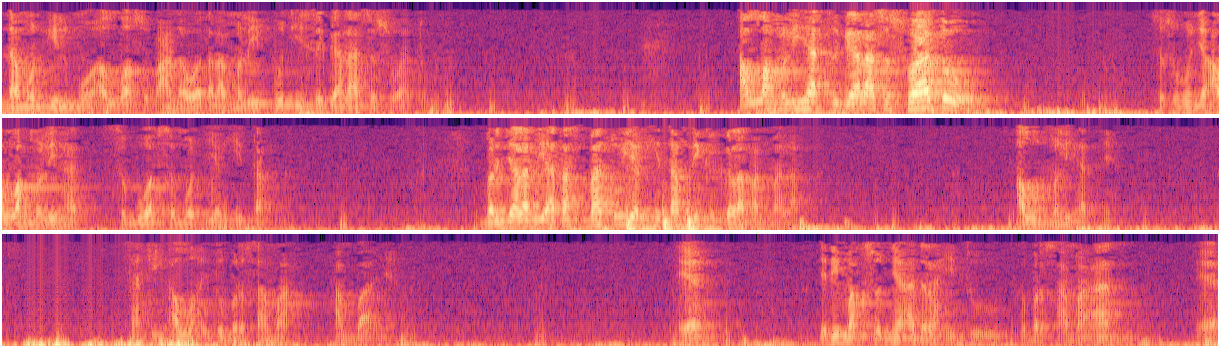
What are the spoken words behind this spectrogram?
Namun ilmu Allah subhanahu wa ta'ala meliputi segala sesuatu. Allah melihat segala sesuatu. Sesungguhnya Allah melihat sebuah semut yang hitam berjalan di atas batu yang hitam di kegelapan malam. Allah melihatnya. Saking Allah itu bersama hambanya. Ya. Jadi maksudnya adalah itu, kebersamaan, ya.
